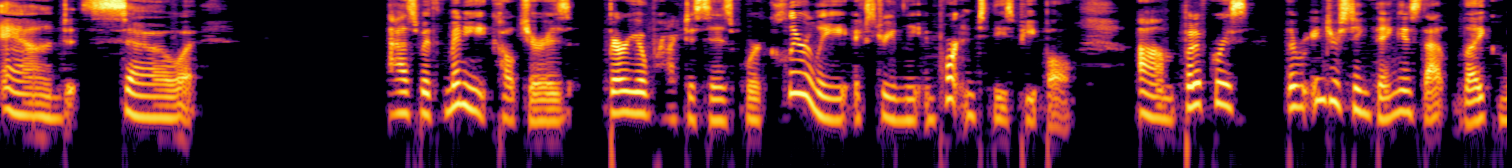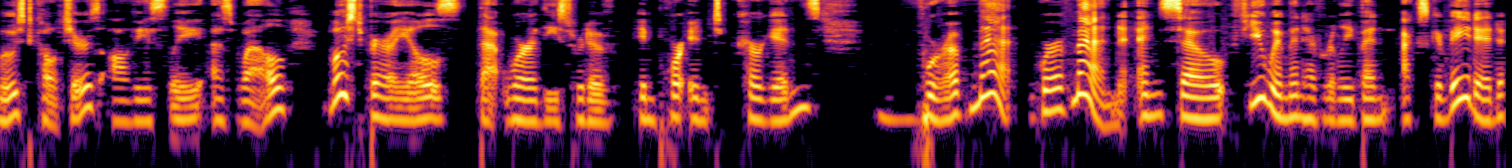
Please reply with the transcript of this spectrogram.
And so, as with many cultures, burial practices were clearly extremely important to these people. Um, but of course, the interesting thing is that, like most cultures, obviously, as well, most burials that were these sort of important kurgans were of men, were of men. And so few women have really been excavated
